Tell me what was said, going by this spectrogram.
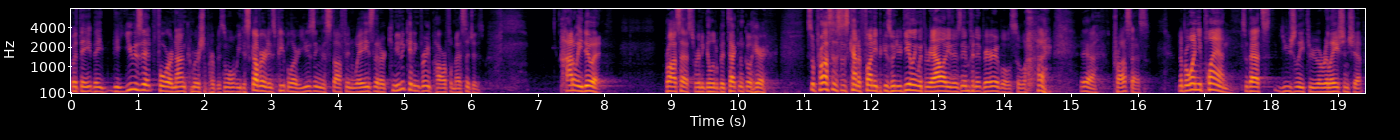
but they, they, they use it for a non-commercial purpose. And what we discovered is people are using this stuff in ways that are communicating very powerful messages. How do we do it? Process, we're gonna get a little bit technical here. So process is kind of funny because when you're dealing with reality, there's infinite variables. So yeah, process. Number one, you plan. So that's usually through a relationship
